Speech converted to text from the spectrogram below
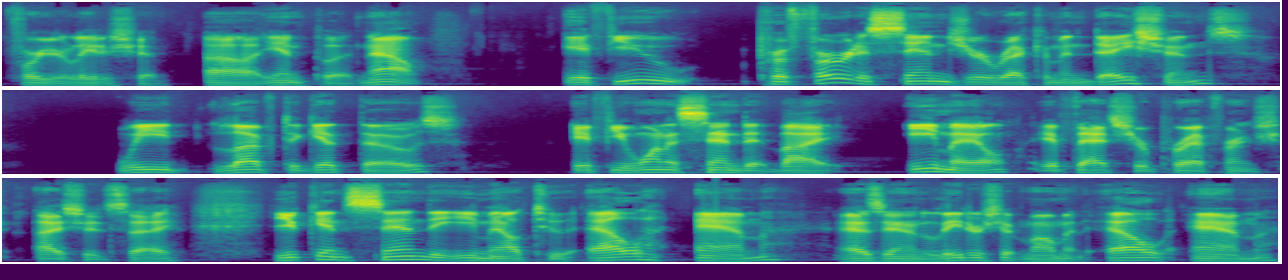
for your leadership uh, input. Now, if you prefer to send your recommendations, We'd love to get those. If you want to send it by email, if that's your preference, I should say, you can send the email to lm, as in leadership moment, lm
